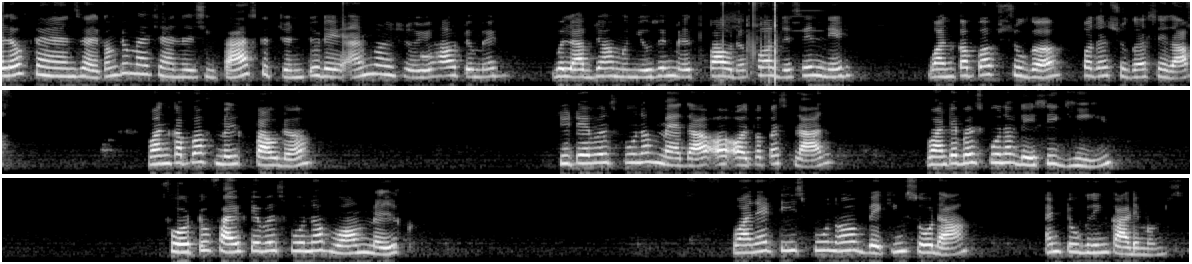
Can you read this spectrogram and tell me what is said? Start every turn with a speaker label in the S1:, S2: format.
S1: Hello friends, welcome to my channel Shifa's Kitchen. Today I'm going to show you how to make gulab jamun using milk powder. For this. You'll need 1 cup of sugar for the sugar syrup, 1 cup of milk powder, 3 tablespoon of maida or all-purpose flour, 1 tablespoon of desi ghee, 4 to 5 tablespoon of warm milk, 1 8 teaspoon of baking soda and 2 green cardamoms.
